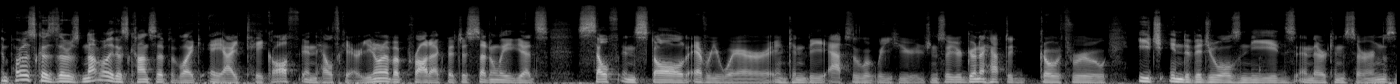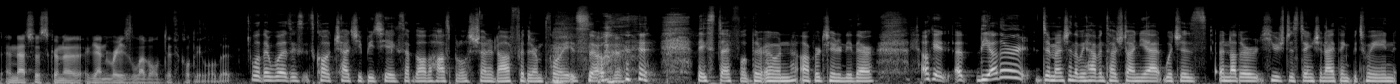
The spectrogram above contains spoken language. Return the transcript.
And part is because there's not really this concept of like AI takeoff in healthcare. You don't have a product that just suddenly gets self installed everywhere and can be absolutely huge. And so you're going to have to go through each individual's needs and their concerns. And that's just going to, again, raise the level of difficulty a little bit. Well, there was, it's called ChatGPT, except all the hospitals shut it off for their employees. So they stifled their own opportunity there. Okay. Uh, the other dimension that we haven't touched on yet, which is another huge distinction, I think, between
